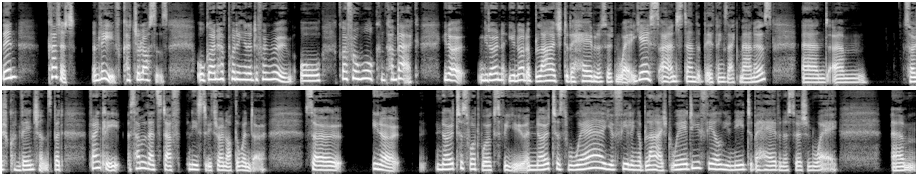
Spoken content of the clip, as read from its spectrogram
then cut it and leave, cut your losses, or go and have pudding in a different room, or go for a walk and come back. You know, you don't, you're not obliged to behave in a certain way. Yes, I understand that there are things like manners and, um, social conventions, but frankly, some of that stuff needs to be thrown out the window. So, you know, notice what works for you and notice where you're feeling obliged. Where do you feel you need to behave in a certain way? Um,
